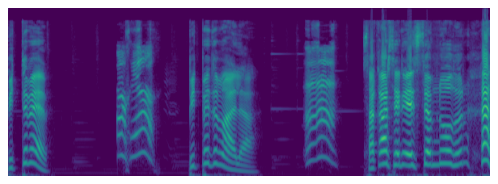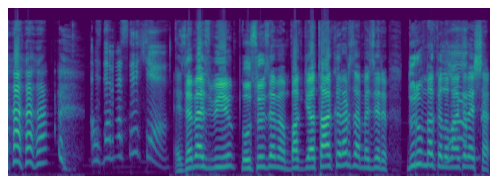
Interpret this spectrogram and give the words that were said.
Bitti mi ev? Bitmedi mi hala? Aa. Sakar seni essem ne olur? Ezemezsin ki. Ezemez miyim? Nasıl ezemem? Bak yatağı kırarsam ezerim. Durun bakalım arkadaşlar.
